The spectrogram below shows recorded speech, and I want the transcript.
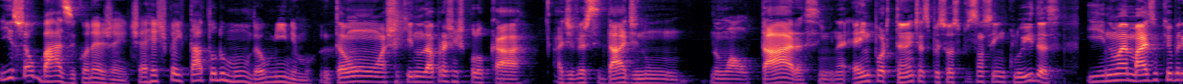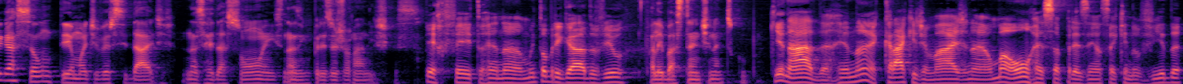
E isso é o básico, né, gente? É respeitar todo mundo, é o mínimo. Então, acho que não dá pra gente colocar a diversidade num, num altar, assim, né? É importante, as pessoas precisam ser incluídas e não é mais do que obrigação ter uma diversidade nas redações, nas empresas jornalísticas. Perfeito, Renan. Muito obrigado, viu? Falei bastante, né? Desculpa. Que nada. Renan é craque demais, né? Uma honra essa presença aqui no Vida.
